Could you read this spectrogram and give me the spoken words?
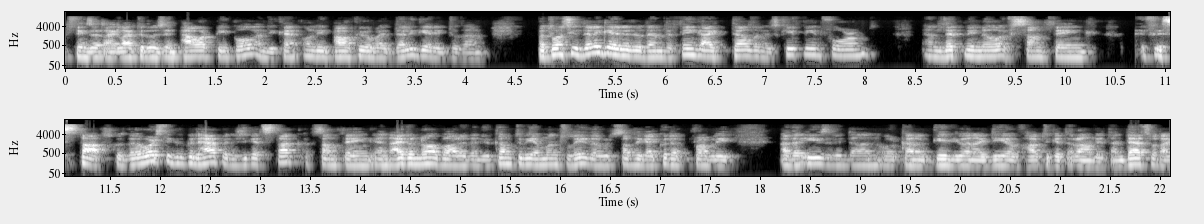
the things that I like to do is empower people, and you can only empower people by delegating to them. But once you delegate it to them, the thing I tell them is keep me informed and let me know if something if it stops. Because the worst thing that could happen is you get stuck at something and I don't know about it, and you come to me a month later with something I could have probably either easily done or kind of give you an idea of how to get around it. And that's what I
